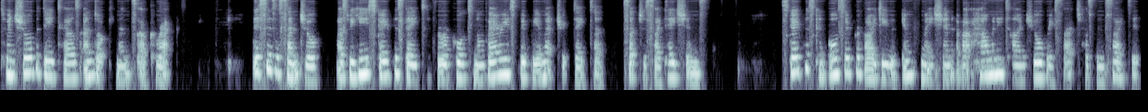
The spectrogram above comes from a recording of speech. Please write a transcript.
to ensure the details and documents are correct. This is essential as we use Scopus data for reporting on various bibliometric data, such as citations. Scopus can also provide you with information about how many times your research has been cited.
